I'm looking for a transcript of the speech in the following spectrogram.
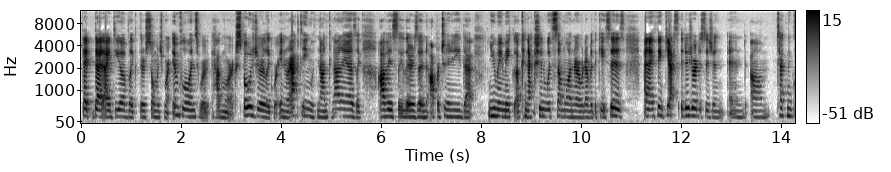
that that idea of like there's so much more influence, we have more exposure, like we're interacting with non Kananeas, like obviously there's an opportunity that you may make a connection with someone or whatever the case is, and I think yes, it is your decision, and um, technically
